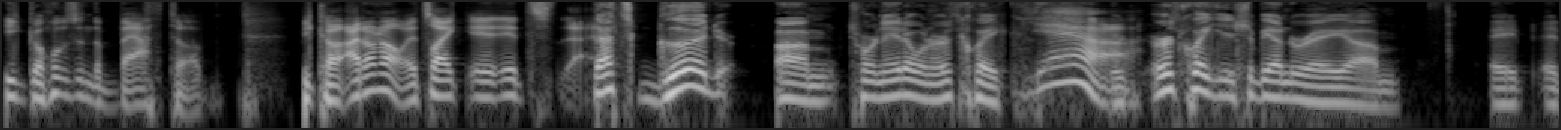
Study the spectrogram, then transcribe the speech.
He goes in the bathtub because I don't know. It's like it, it's that's good. Um, tornado and earthquake. yeah. Earthquake, you should be under a um, a, a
